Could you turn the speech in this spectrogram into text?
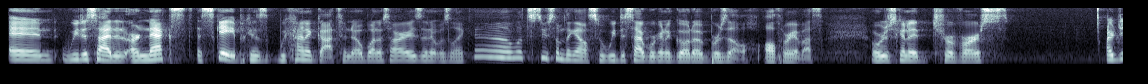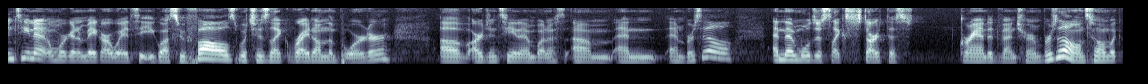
And we decided our next escape because we kind of got to know buenos aires and it was like eh, let's do something else. So we decided we're going to go to brazil all three of us and we're just going to traverse Argentina and we're going to make our way to Iguazu Falls, which is like right on the border of Argentina and Buenos um, and and Brazil, and then we'll just like start this grand adventure in Brazil. And so I'm like,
